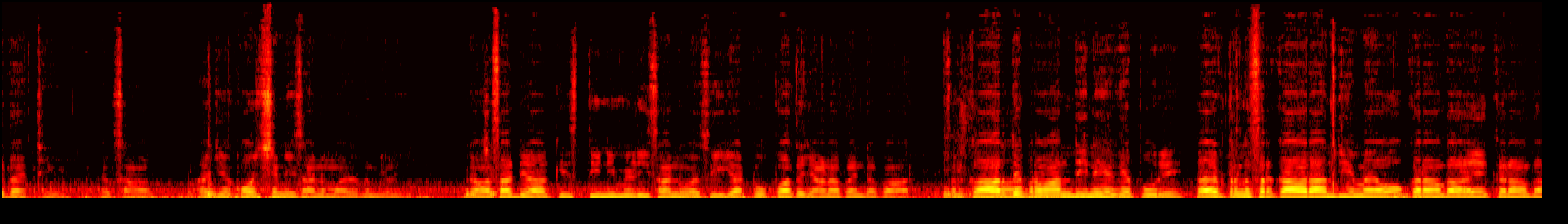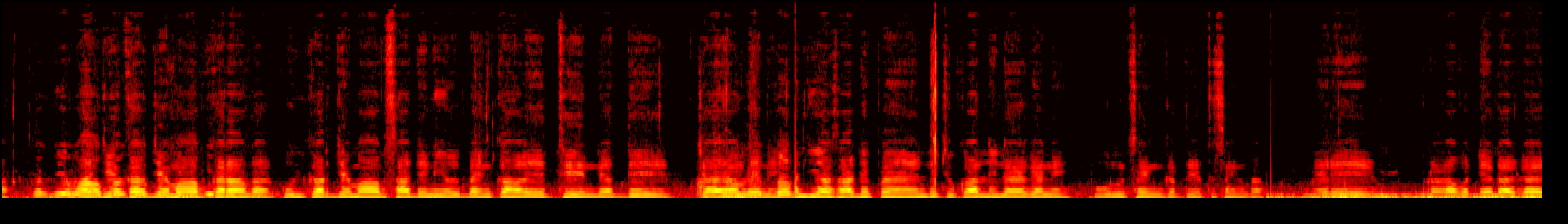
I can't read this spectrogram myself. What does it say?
ਬੰਦੇ ਦਾ ਇੱਥੇ ਨੁਕਸਾਨ। ਅਜੇ ਕੁਛ ਨਹੀਂ ਸਾਨੂੰ ਮਦਦ ਮਿਲੀ। ਨਾ ਸਾਡੇ ਆ ਕਿਸ਼ਤੀ ਨਹੀਂ ਮਿਲੀ ਸਾਨੂੰ ਅਸੀਂ ਜਾਂ ਟੋਪਾਂ ਤੇ ਜਾਣਾ ਪੈਂਦਾ ਬਾਹਰ। ਸਰਕਾਰ ਦੇ ਪ੍ਰਬੰਧ ਹੀ ਨਹੀਂ ਹੈਗੇ ਪੂਰੇ। ਕੈਪਟਨ ਸਰਕਾਰ ਆਂਦੀ ਮੈਂ ਉਹ ਕਰਾਂਦਾ ਇਹ ਕਰਾਂਦਾ। ਅਜੇ ਕਰਜ਼ੇ ਮਾਫ ਕਰਾਂਦਾ। ਕੋਈ ਕਰਜ਼ੇ ਮਾਫ ਸਾਡੇ ਨਹੀਂ ਹੋਏ। ਬੈਂਕਾਂ ਵਾਲੇ ਇੱਥੇ ਨੱਦੇ ਚਾਹ ਹੁੰਦੇ ਨੇ। ਹਾਂਜੀ ਆ ਸਾਡੇ ਪਿੰਡ ਚ ਕੱਲ ਹੀ ਲੈ ਗਏ ਨੇ ਪੂਰਨ ਸਿੰਘ ਗੁਰਤੇਜ ਸਿੰਘ ਦਾ। ਮੇਰੇ ਭਰਾ ਵੱਡੇ ਦਾ ਹੈਗਾ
